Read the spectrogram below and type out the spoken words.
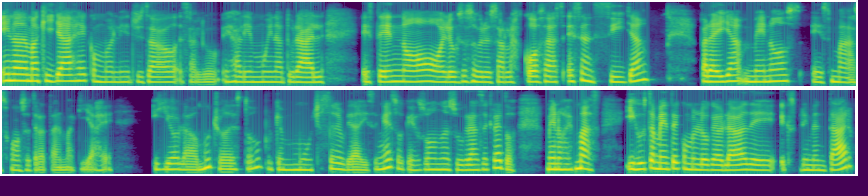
Y lo de maquillaje, como le Giselle, es algo, es alguien muy natural. Este no le gusta sobreusar las cosas, es sencilla. Para ella, menos es más cuando se trata del maquillaje. Y yo he hablado mucho de esto porque muchas celebridades dicen eso, que eso es uno de sus grandes secretos. Menos es más. Y justamente como lo que hablaba de experimentar,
